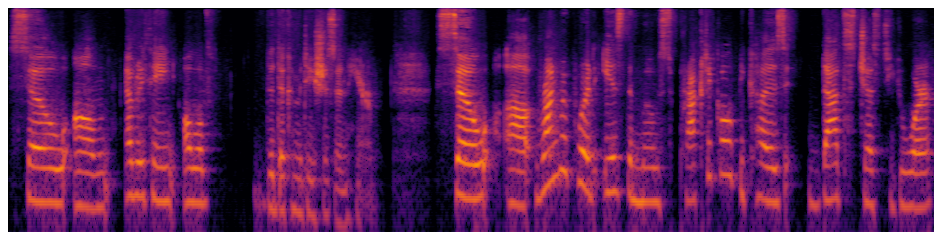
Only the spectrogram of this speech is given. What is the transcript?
So um, everything, all of the documentation is in here. So uh, run report is the most practical because that's just your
